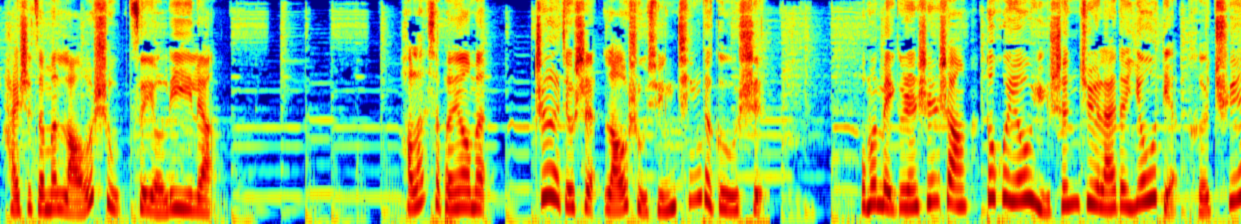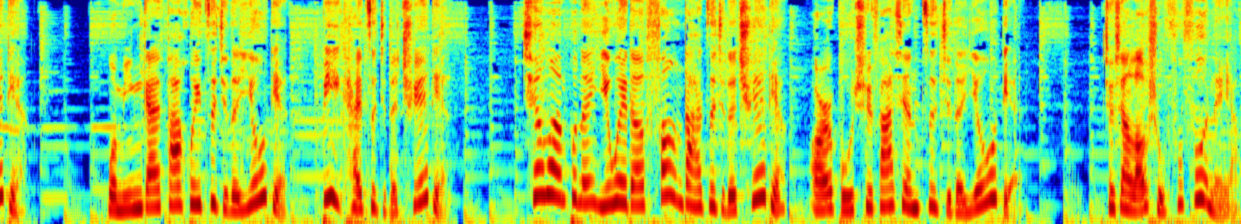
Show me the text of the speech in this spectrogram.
还是咱们老鼠最有力量。好了，小朋友们，这就是老鼠寻亲的故事。我们每个人身上都会有与生俱来的优点和缺点，我们应该发挥自己的优点，避开自己的缺点，千万不能一味的放大自己的缺点，而不去发现自己的优点。就像老鼠夫妇那样。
